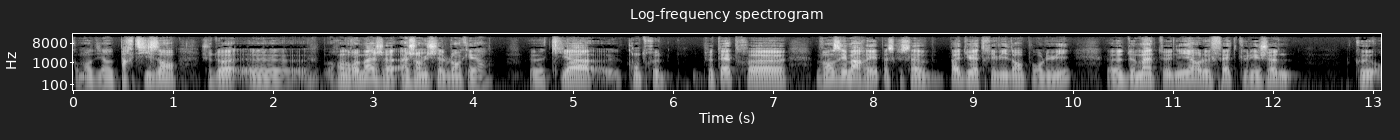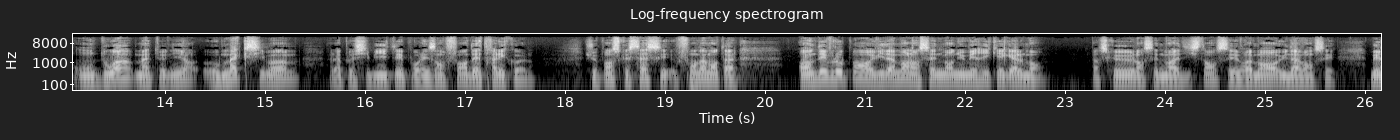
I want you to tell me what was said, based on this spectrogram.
comment dire, partisan, je dois rendre hommage à, Jean-Michel Blanquer, qui a contre peut-être vents et marées, parce que ça n'a pas dû être évident pour lui, de maintenir le fait que les jeunes, qu'on doit maintenir au maximum la possibilité pour les enfants d'être à l'école. Je pense que ça, c'est fondamental. En développant évidemment l'enseignement numérique également parce que l'enseignement à distance c'est vraiment une avancée. Mais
